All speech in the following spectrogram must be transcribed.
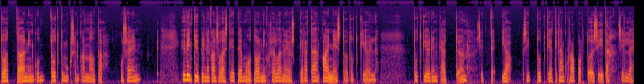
tuottaa niin kuin tutkimuksen kannalta usein hyvin tyypillinen kansalaistieteen muoto on niin kuin sellainen, jos kerätään aineistoa tutkijoille, tutkijoiden käyttöön sitten ja sitten tutkijat ikään kuin raportoi siitä sille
